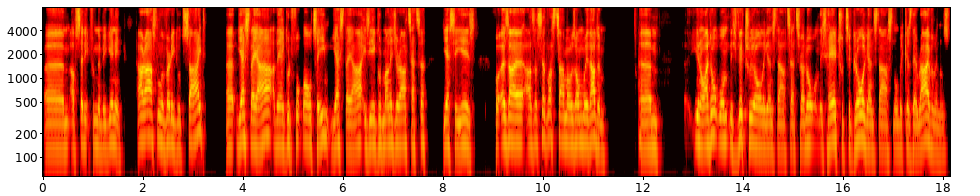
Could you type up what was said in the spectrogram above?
Um, I've said it from the beginning. Our Arsenal are a very good side. Uh, yes, they are. Are they a good football team? Yes, they are. Is he a good manager, Arteta? Yes, he is. But as I as I said last time I was on with Adam, um, you know, I don't want this vitriol against Arteta. I don't want this hatred to grow against Arsenal because they're rivaling us.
